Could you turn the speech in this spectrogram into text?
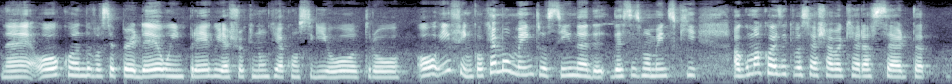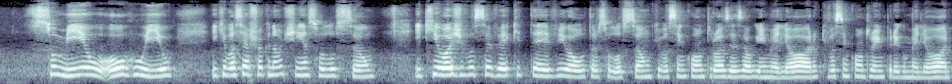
né, ou quando você perdeu um emprego e achou que nunca ia conseguir outro, ou enfim, qualquer momento assim, né, desses momentos que alguma coisa que você achava que era certa sumiu ou ruiu e que você achou que não tinha solução e que hoje você vê que teve outra solução, que você encontrou às vezes alguém melhor, que você encontrou um emprego melhor,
